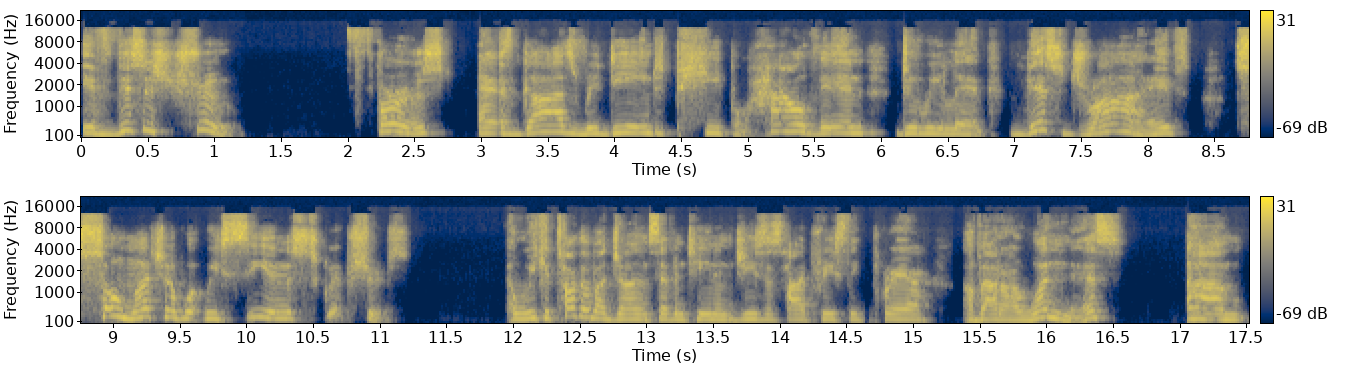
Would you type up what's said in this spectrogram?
If this is true, first, as God's redeemed people, how then do we live? This drives so much of what we see in the scriptures we could talk about John 17 and Jesus' high priestly prayer about our oneness, um,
